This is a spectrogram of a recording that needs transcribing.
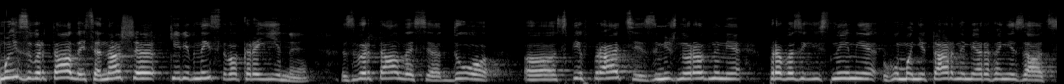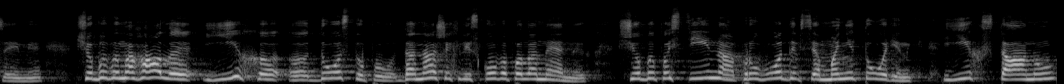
ми зверталися, наше керівництво країни зверталося до е, співпраці з міжнародними правозахисними гуманітарними організаціями, щоб вимагали їх е, доступу до наших військовополонених, щоб постійно проводився моніторинг їх стану,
